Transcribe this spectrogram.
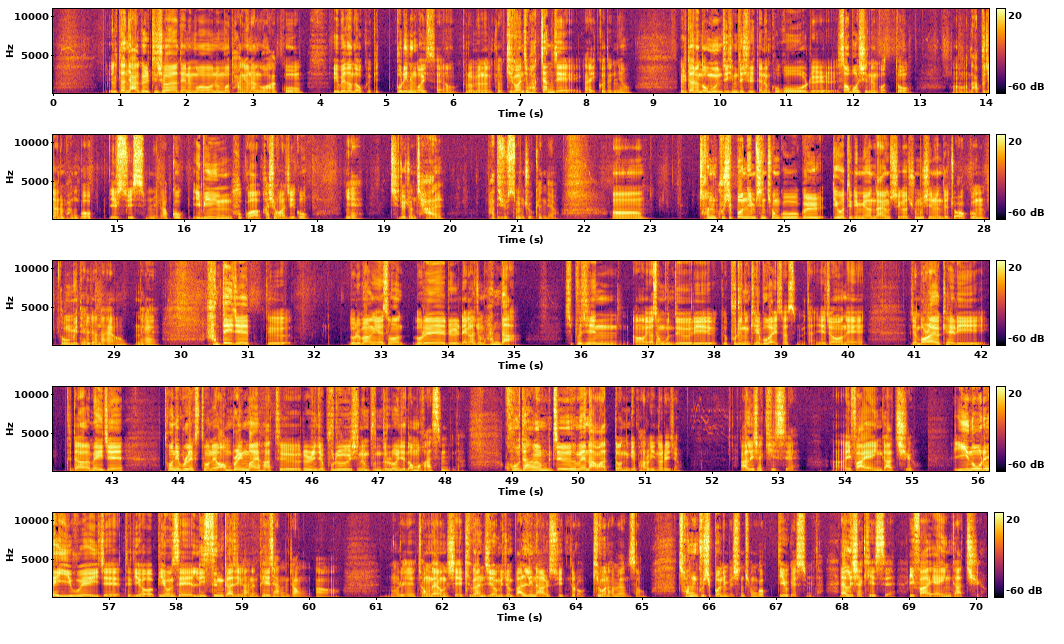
일단 약을 드셔야 되는 거는 뭐 당연한 것 같고 입에다 넣고 이렇게 뿌리는 거 있어요. 그러면은 그 기관지 확장제가 있거든요. 일단은 너무 이제 힘드실 때는 그거를 써보시는 것도 어, 나쁘지 않은 방법일 수 있습니다. 꼭 이빈 후과 가셔가지고 예 치료 좀 잘 받으셨으면 좋겠네요. 어 1090번님 신청곡을 띄워드리면 나영 씨가 주무시는데 조금 도움이 되려나요? 네. 한때 이제 그 노래방에서 노래를 내가 좀 한다 싶으신 어, 여성분들이 그 부르는 계보가 있었습니다. 예전에 이제 머라이어 캐리 그 다음에 이제 토니 브랙스톤의 Unbreak My Heart를 이제 부르시는 분들로 이제 넘어갔습니다. 그 다음쯤에 나왔던 게 바로 이 노래죠. 알리샤 키스의 어, If I Ain't Got You. 이 노래 이후에 이제 드디어 비욘세의 리슨까지 가는 대장정. 어, 우리 정나영 씨의 기관지염이 좀 빨리 나을 수 있도록 기원하면서 1090번님의 신청곡 띄우겠습니다. 엘리샤 키스의 If I Ain't Got You.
